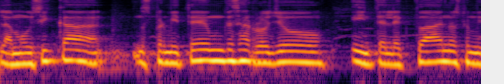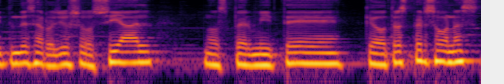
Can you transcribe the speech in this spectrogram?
La música nos permite un desarrollo intelectual, nos permite un desarrollo social, nos permite que otras personas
